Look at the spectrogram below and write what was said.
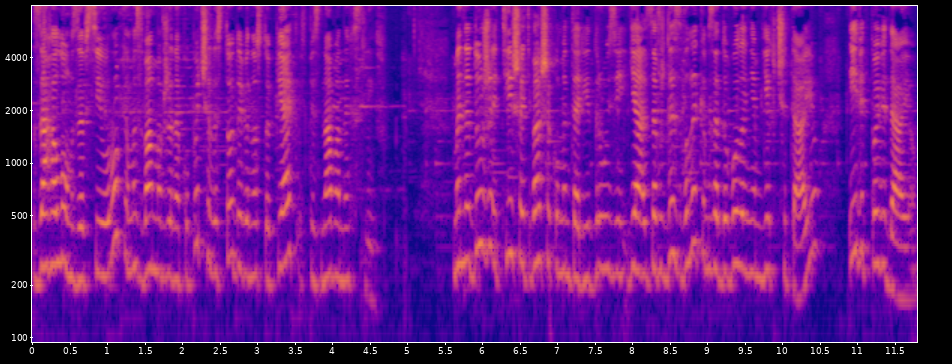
загалом за всі уроки ми з вами вже накопичили 195 впізнаваних слів. Мене дуже тішать ваші коментарі, друзі. Я завжди з великим задоволенням їх читаю і відповідаю.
